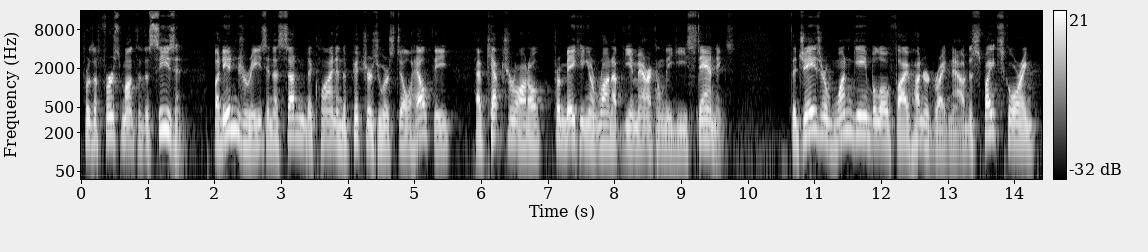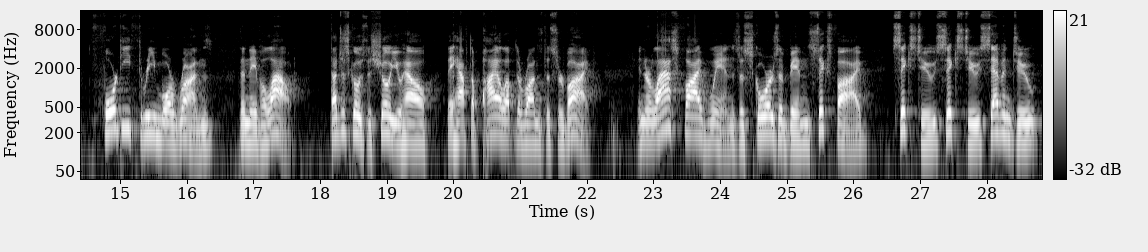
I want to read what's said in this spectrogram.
for the first month of the season, but injuries and a sudden decline in the pitchers who are still healthy have kept Toronto from making a run up the American League East standings. The Jays are one game below 500 right now, despite scoring 43 more runs than they've allowed. That just goes to show you how they have to pile up the runs to survive. In their last five wins, the scores have been 6 5, 6 2, 6 2, 7 2,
